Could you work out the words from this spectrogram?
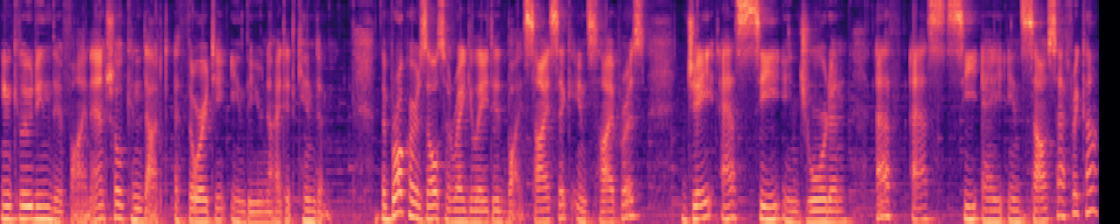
including the Financial Conduct Authority in the United Kingdom. The broker is also regulated by CySEC in Cyprus, JSC in Jordan, FSCA in South Africa,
